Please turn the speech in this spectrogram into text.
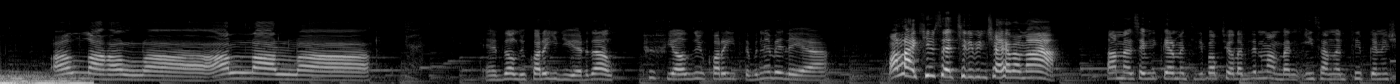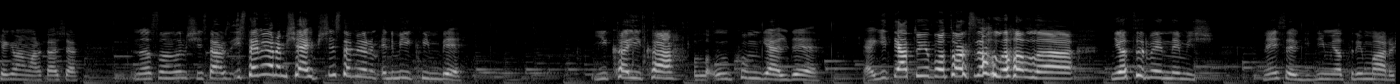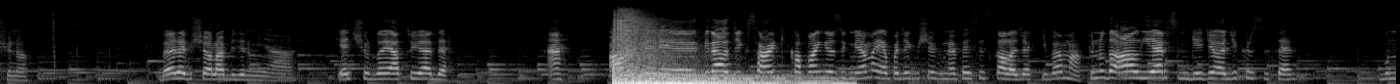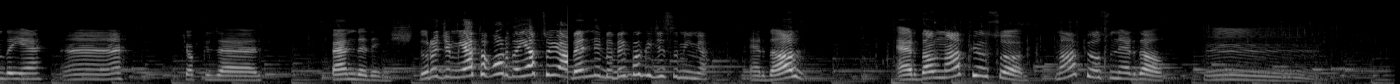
Allah Allah. Allah Allah. Erdal yukarı gidiyor Erdal. Püf yazdı yukarı gitti. Bu ne böyle ya? Vallahi kimse tribini çekemem ha. Tamam ben sevdiklerime trip atıyor olabilirim ama ben insanların triplerini çekemem arkadaşlar. Nasıl bir şey ister misin? İstemiyorum bir şey. Bir şey istemiyorum. Elimi yıkayayım bir. Yıka yıka. Allah uykum geldi. Ya git yat uyu botoks Allah Allah. Yatır beni demiş. Neyse gideyim yatırayım bari şunu. Böyle bir şey olabilir mi ya? Geç şurada yat uyu hadi. Heh. Birazcık sanki kafan gözükmüyor ama yapacak bir şey yok. Nefessiz kalacak gibi ama. Şunu da al yersin. Gece acıkırsın sen. Bunu da ye. Ee, çok güzel. Ben de demiş. Durucum yatak orada yat uyu. Ben de bebek bakıcısı mıyım ya? Erdal. Erdal ne yapıyorsun? Ne yapıyorsun Erdal? Hmm.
